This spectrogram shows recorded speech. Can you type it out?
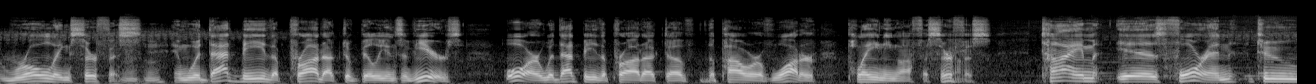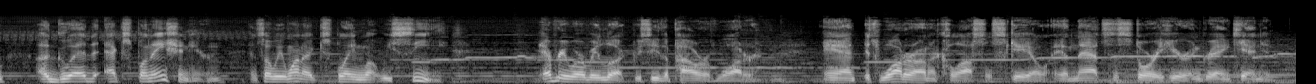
rolling surface. Mm-hmm. And would that be the product of billions of years? Or would that be the product of the power of water planing off a surface? Yeah. Time is foreign to a good explanation here. Mm-hmm. And so we want to explain what we see. Everywhere we look, we see the power of water. Mm-hmm. And it's water on a colossal scale, and that's the story here in Grand Canyon.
